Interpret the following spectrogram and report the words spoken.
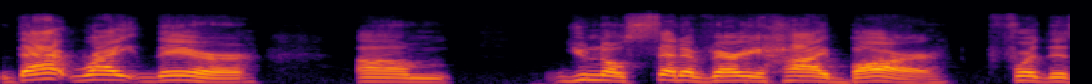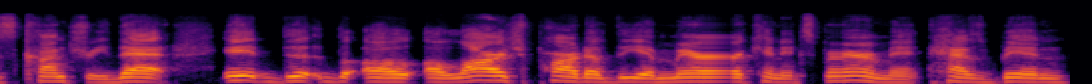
that right there, um, you know, set a very high bar for this country. That it the, the, a, a large part of the American experiment has been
